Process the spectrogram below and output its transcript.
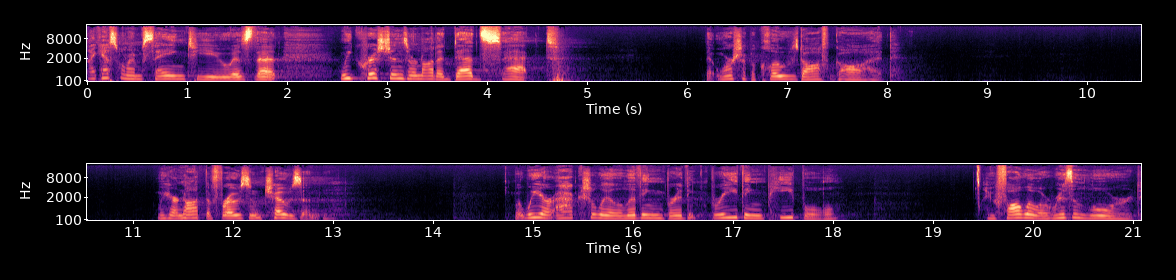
I guess what I'm saying to you is that we Christians are not a dead sect that worship a closed off God. We are not the frozen chosen but we are actually a living, breathing people who follow a risen Lord,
